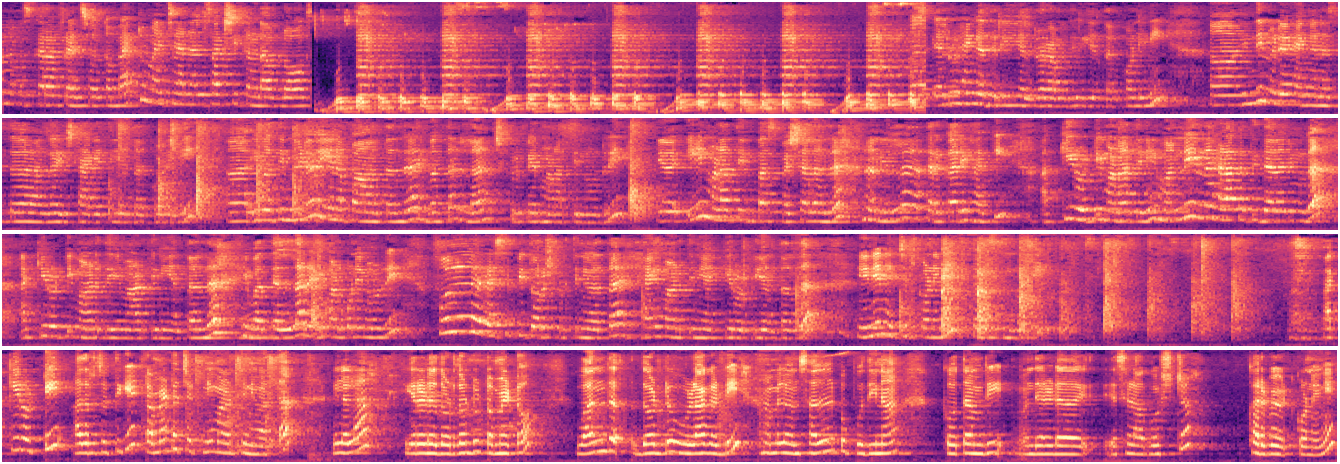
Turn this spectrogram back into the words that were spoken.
ನಮಸ್ಕಾರ friends welcome back to my channel Sakshi Kannada vlogs ಹಿಂದಿನ video ಹೆಂಗ ಅನಿಸ್ತ, ಹಂಗ ಇಷ್ಟ ಆಗೈತಿ ಅಂತ ಅನ್ಕೊಂಡಿನಿ. ಇವತ್ತಿನ ವಿಡಿಯೋ ಏನಪ್ಪಾ ಅಂತಂದ್ರ ಇವತ್ತ ಲಂಚ್ ಪ್ರಿಪೇರ್ ಮಾಡತ್ತೀನಿ ನೋಡ್ರಿ. ಏನ್ ಮಾಡತ್ತೀನಿಪ್ಪ ಸ್ಪೆಷಲ್ ಅಂದ್ರ ನಾನೆಲ್ಲ ತರಕಾರಿ ಹಾಕಿ ಅಕ್ಕಿ ರೊಟ್ಟಿ ಮಾಡತ್ತೀನಿ. ಮೊನ್ನೆಯಿಂದ ಹೇಳಕತ್ತಿದ್ದೆ ಅಲ್ಲ ನಿಮ್ಗ, ಅಕ್ಕಿ ರೊಟ್ಟಿ ಮಾಡ್ತೀನಿ ಮಾಡ್ತೀನಿ ಅಂತಂದ ಇವತ್ತೆಲ್ಲ ರೆಡಿ ಮಾಡ್ಕೊಂಡಿ ನೋಡ್ರಿ. ಫುಲ್ ರೆಸಿಪಿ ತೋರಿಸ್ಬಿಡ್ತೀನಿ ಇವತ್ತ, ಹೆಂಗ್ ಮಾಡ್ತೀನಿ ಅಕ್ಕಿ ರೊಟ್ಟಿ ಅಂತಂದ ಏನೇನ್ ಹೆಚ್ಚಿಟ್ಕೊಂಡಿನಿ ತೋರಿಸ್ತೀನಿ ಅಕ್ಕಿ ರೊಟ್ಟಿ, ಅದ್ರ ಜೊತೆಗೆ ಟೊಮೆಟೊ ಚಟ್ನಿ ಮಾಡ್ತೀನಿ ಇವತ್ತ. ಇಲ್ಲೆಲ್ಲ ಎರಡು ದೊಡ್ಡ ದೊಡ್ಡ ಟೊಮೆಟೊ, ಒಂದು ದೊಡ್ಡ ಉಳ್ಳಾಗಡ್ಡಿ, ಆಮೇಲೆ ಒಂದು ಸ್ವಲ್ಪ ಪುದೀನ, ಕೊತ್ತಂಬರಿ, ಒಂದೆರಡು ಎಸಳಾಗುವಷ್ಟು ಕರಿಬೇವು ಇಟ್ಕೊಂಡೀನಿ.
